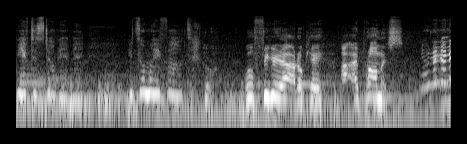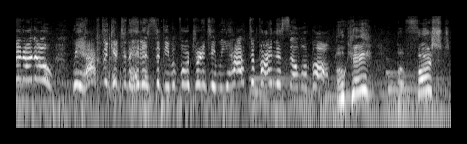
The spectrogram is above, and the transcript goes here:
We have to stop him. It's all my fault. We'll figure it out, okay? I, I promise. No, no, no, no, no, no! We have to get to the hidden city before Trinity. We have to find the silver box. Okay? But first,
